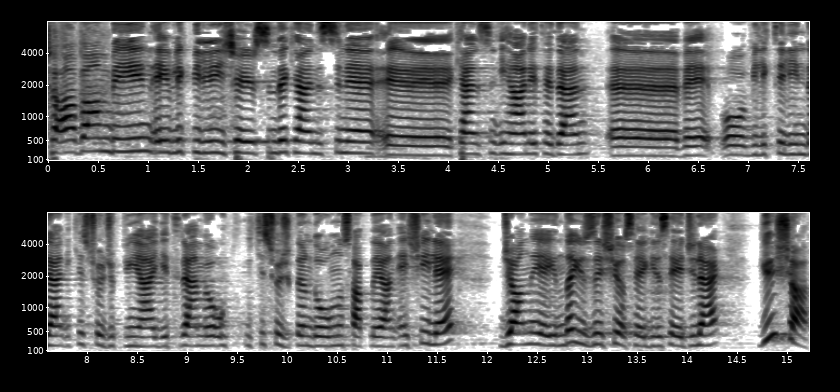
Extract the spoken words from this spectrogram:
Şaban Bey'in evlilik birliği içerisinde kendisine e, kendisini ihanet eden e, ve o birlikteliğinden ikiz çocuk dünyaya getiren ve o ikiz çocukların doğumunu saklayan eşiyle canlı yayında yüzleşiyor sevgili seyirciler. Gülşah,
